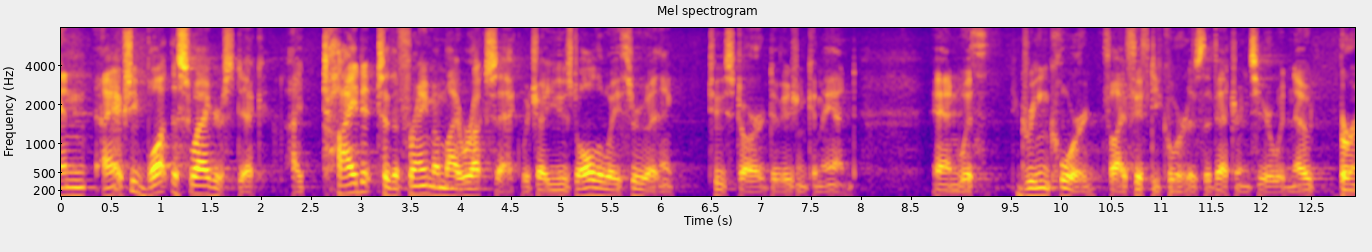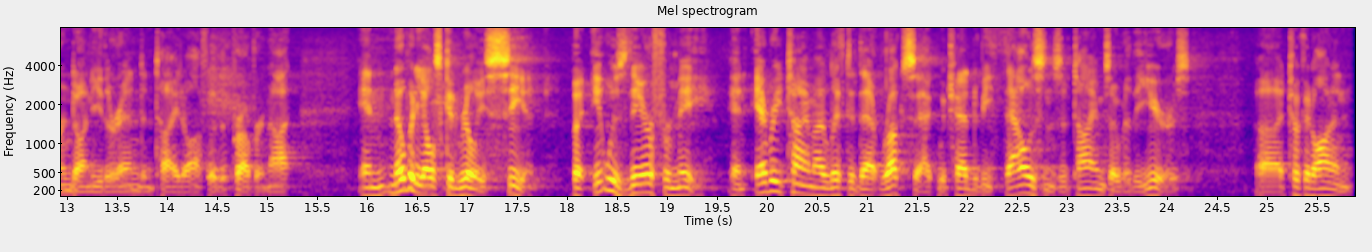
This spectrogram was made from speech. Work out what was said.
And I actually bought the swagger stick. I tied it to the frame of my rucksack, which I used all the way through, I think, two-star division command. And with green cord, 550 cord, as the veterans here would know, burned on either end and tied off with a proper knot. And nobody else could really see it, but it was there for me. And every time I lifted that rucksack, which had to be thousands of times over the years, uh, took it on and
